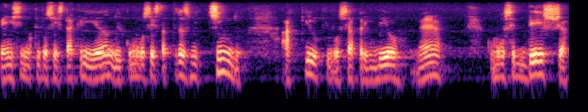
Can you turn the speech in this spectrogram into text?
pense no que você está criando e como você está transmitindo aquilo que você aprendeu, né? como você deixa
